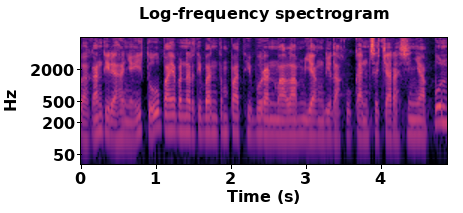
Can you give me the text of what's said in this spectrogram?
Bahkan tidak hanya itu, upaya penertiban tempat hiburan malam yang dilakukan secara senyap pun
